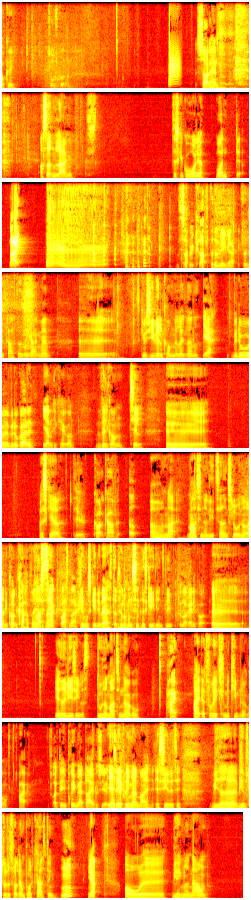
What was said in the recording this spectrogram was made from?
Okay. To sekunder. Sådan. Og så den lange. Det skal gå hurtigere. One, der. Nej! Så er vi kraftet med i gang. Så er vi kraftet i gang, mand. Øh, skal vi sige velkommen eller et eller andet? Ja. Vil du, øh, vil du gøre det? Jamen, det kan jeg godt. Velkommen til... Øh, hvad sker der? Det er kold kaffe. Ad. Åh oh, nej, Martin har lige taget en slurk af noget rigtig kold kaffe. Bare kan se, snak, bare snak. Det er måske det værste, der nogensinde er sket i hans liv. Den var rigtig kold. Øh, jeg hedder Elias Elers. Du hedder Martin Nørgaard. Hej. Ej, at forveksle med Kim Nørgaard. Nej. Og det er primært dig, du siger det Ja, til. det er primært mig, jeg siger det til. Vi har, vi har besluttet os for at lave en podcast, ikke? Mm? Ja. Og øh, vi har ikke noget navn.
